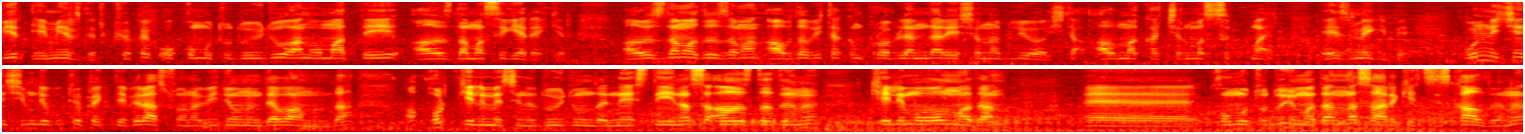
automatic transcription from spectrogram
bir emirdir. Köpek o komutu duyduğu an o maddeyi ağızlaması gerekir. Ağızlamadığı zaman avda bir takım problemler yaşanabiliyor. İşte alma, kaçırma, sıkma, ezme gibi. Bunun için şimdi bu köpekte biraz sonra videonun devamında aport kelimesini duyduğunda nesneyi nasıl ağızladığını kelime olmadan eee, komutu duymadan nasıl hareketsiz kaldığını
